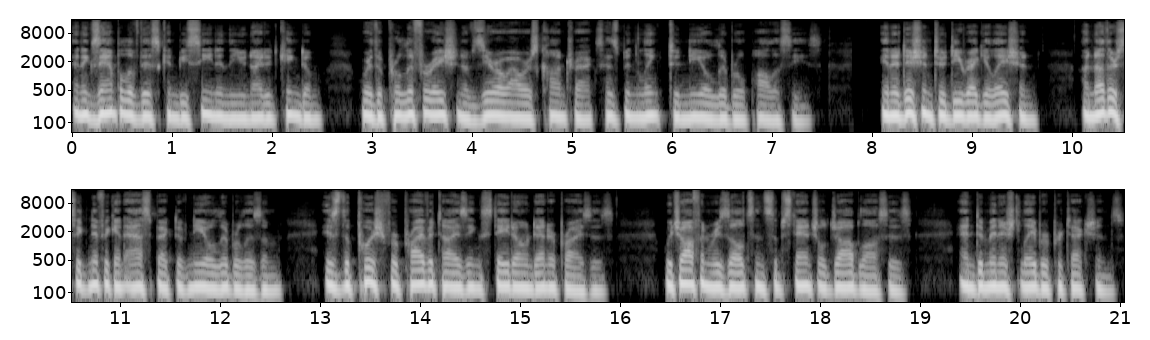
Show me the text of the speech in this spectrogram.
An example of this can be seen in the United Kingdom, where the proliferation of zero hours contracts has been linked to neoliberal policies. In addition to deregulation, another significant aspect of neoliberalism is the push for privatizing state owned enterprises, which often results in substantial job losses and diminished labor protections.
